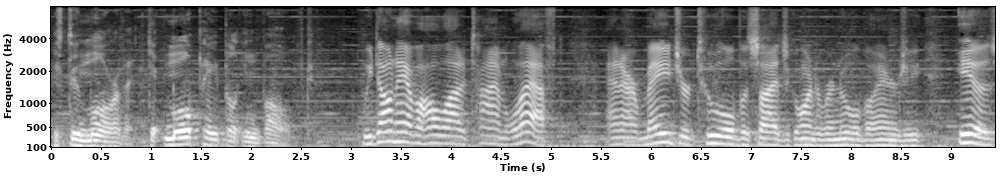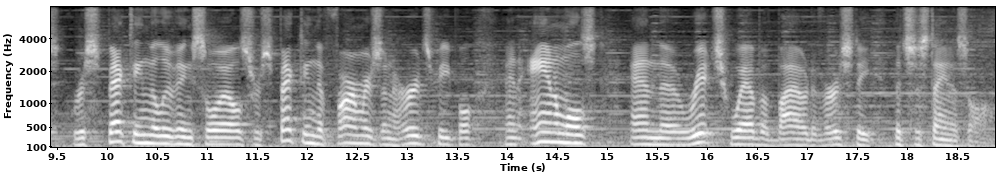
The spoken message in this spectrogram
is do more of it, get more people involved. We don't have a whole lot of time left, and our major tool besides going to renewable energy is respecting the living soils, respecting the farmers and herds people and animals and the rich web of biodiversity that sustain us all.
